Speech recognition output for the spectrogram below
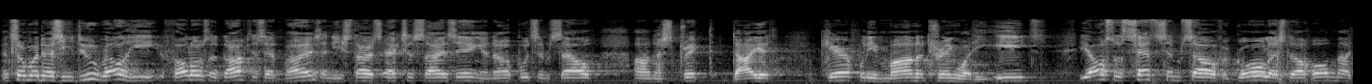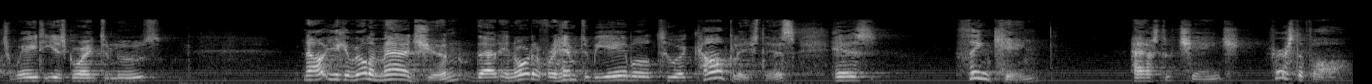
And so what does he do? Well, he follows the doctor's advice and he starts exercising and now puts himself on a strict diet, carefully monitoring what he eats, he also sets himself a goal as to how much weight he is going to lose. Now, you can well imagine that in order for him to be able to accomplish this, his thinking has to change first of all.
